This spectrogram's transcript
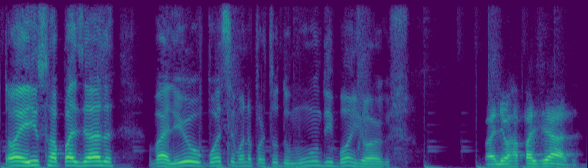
Então é isso, rapaziada. Valeu, boa semana para todo mundo e bons jogos. Valeu, rapaziada.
